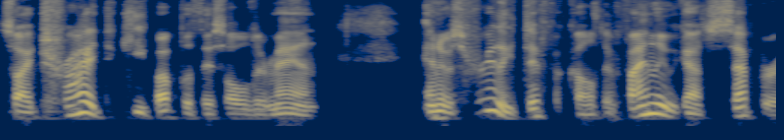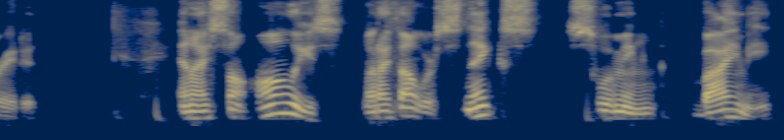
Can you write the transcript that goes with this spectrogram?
So I tried to keep up with this older man, and it was really difficult. And finally, we got separated. And I saw all these, what I thought were snakes swimming by me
